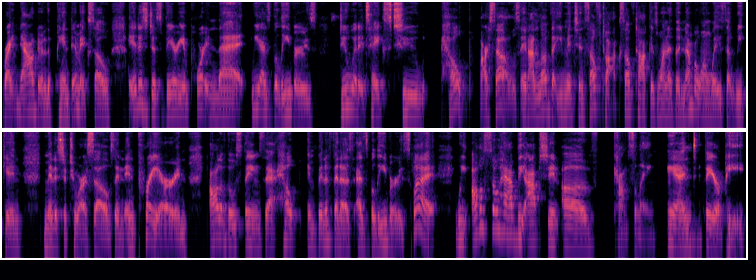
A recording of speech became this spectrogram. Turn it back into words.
right now during the pandemic. So it is just very important that we as believers do what it takes to help ourselves. And I love that you mentioned self talk. Self talk is one of the number one ways that we can minister to ourselves and, and prayer and all of those things that help and benefit us as believers. But we also have the option of counseling and mm-hmm. therapy.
